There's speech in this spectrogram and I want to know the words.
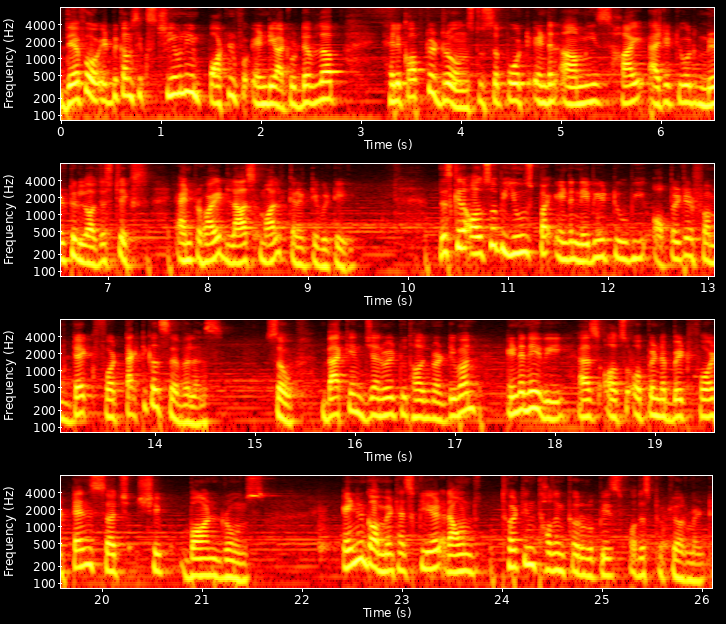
Therefore, it becomes extremely important for India to develop helicopter drones to support Indian Army's high altitude military logistics and provide last mile connectivity. This can also be used by Indian Navy to be operated from deck for tactical surveillance. So back in January 2021, Indian Navy has also opened a bid for 10 such ship-borne drones. Indian government has cleared around 13,000 crore rupees for this procurement.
